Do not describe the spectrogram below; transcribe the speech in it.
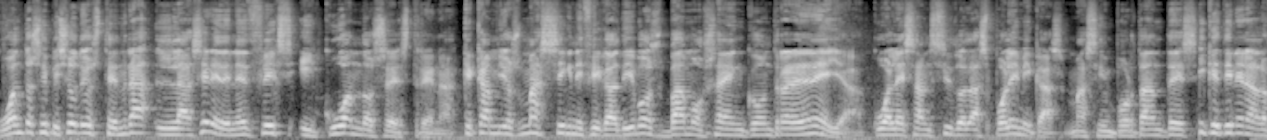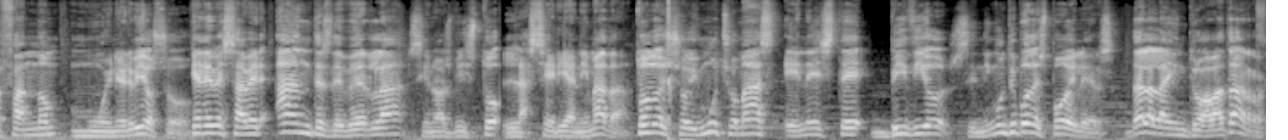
¿Cuántos episodios tendrá la serie de Netflix y cuándo se estrena? ¿Qué cambios más significativos vamos a encontrar en ella? ¿Cuáles han sido las polémicas más importantes y que tienen al fandom muy nervioso? ¿Qué debes saber antes de verla si no has visto la serie animada? Todo eso y mucho más en este vídeo sin ningún tipo de spoilers. Dale a la intro, Avatar.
